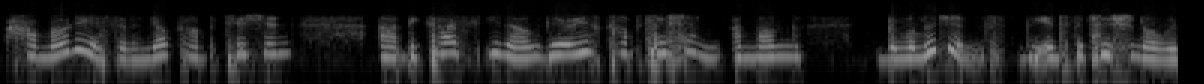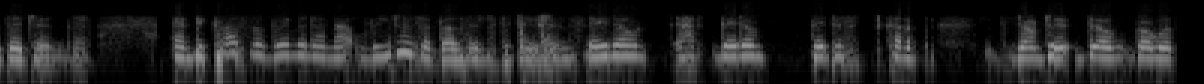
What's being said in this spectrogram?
harmonious. There was no competition uh, because you know there is competition among the religions, the institutional religions, and because the women are not leaders of those institutions, they don't have, they don't they just kind of don't do, don't go with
